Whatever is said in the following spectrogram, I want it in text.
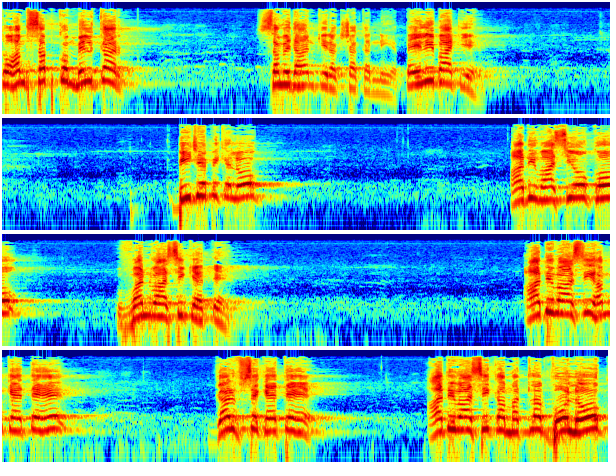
तो हम सबको मिलकर संविधान की रक्षा करनी है। पहली बात यह है, बीजेपी के लोग आदिवासियों को वनवासी कहते हैं। आदिवासी हम कहते हैं गर्व से कहते हैं, आदिवासी का मतलब वो लोग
